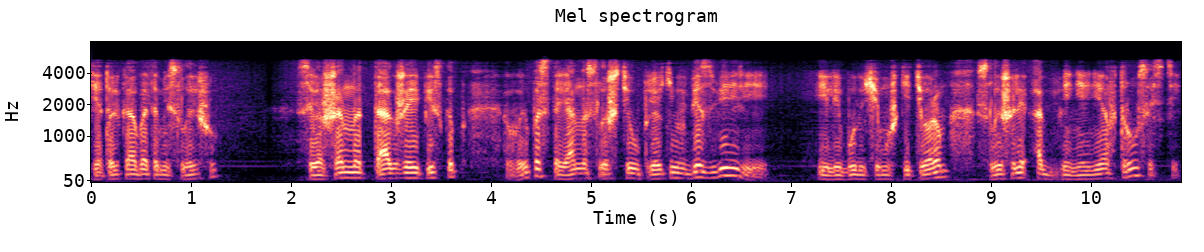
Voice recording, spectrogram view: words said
я только об этом и слышу. Совершенно так же, епископ, вы постоянно слышите упреки в безверии или, будучи мушкетером, слышали обвинения в трусости.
